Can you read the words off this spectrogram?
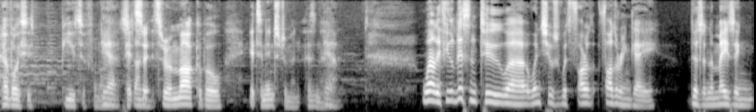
Her voice is beautiful. on Yeah, it. it's a, it's a remarkable. It's an instrument, isn't it? Yeah. Well, if you listen to uh, when she was with Fo- Fotheringay, there's an amazing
